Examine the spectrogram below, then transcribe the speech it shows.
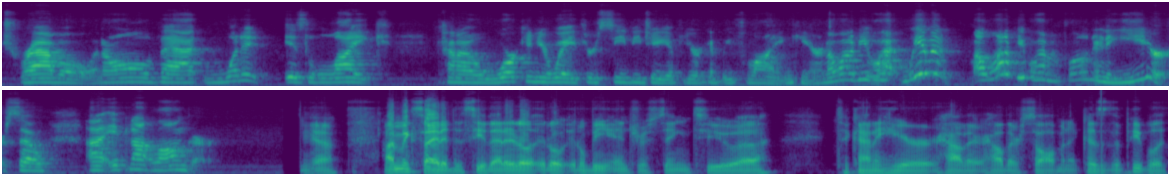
travel and all that and what it is like kind of working your way through CVG if you're going to be flying here. And a lot of people have, we haven't, a lot of people haven't flown in a year, so uh, if not longer. Yeah, I'm excited to see that. It'll it'll it'll be interesting to uh to kind of hear how they're how they're solving it because the people at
